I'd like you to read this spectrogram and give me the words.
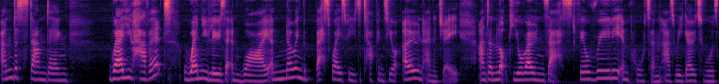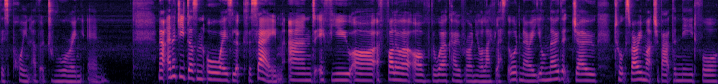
understanding where you have it, when you lose it, and why, and knowing the best ways for you to tap into your own energy and unlock your own zest feel really important as we go towards this point of drawing in. Now, energy doesn't always look the same, and if you are a follower of the work over on Your Life Less Ordinary, you'll know that Joe talks very much about the need for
